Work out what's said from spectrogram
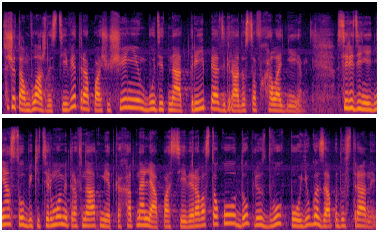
С учетом влажности и ветра по ощущениям будет на 3-5 градусов холоднее. В середине дня столбики термометров на отметках от 0 по северо-востоку до плюс 2 по юго-западу страны.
